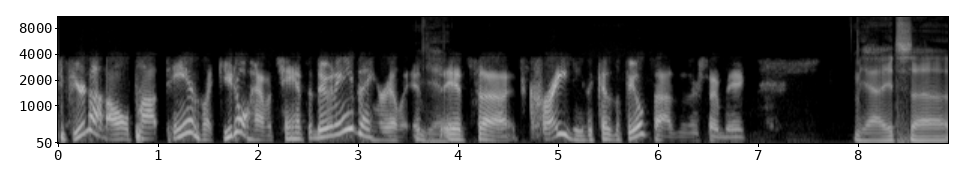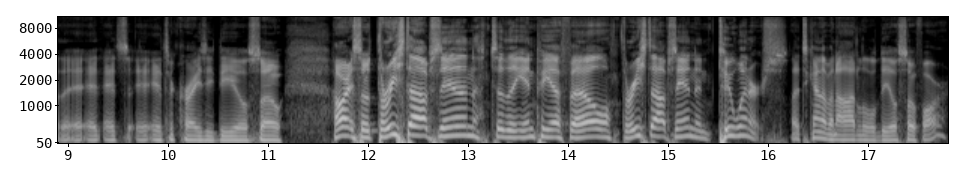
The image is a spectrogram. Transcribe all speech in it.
if you're not all top tens, like you don't have a chance of doing anything really. It's Yeah. it's uh it's crazy because the field sizes are so big. Yeah, it's uh, it, it's it's a crazy deal. So, all right, so three stops in to the NPFL, three stops in, and two winners. That's kind of an odd little deal so far.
